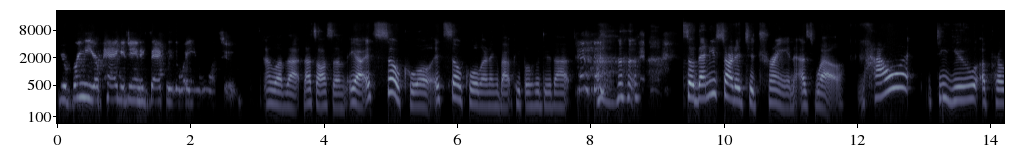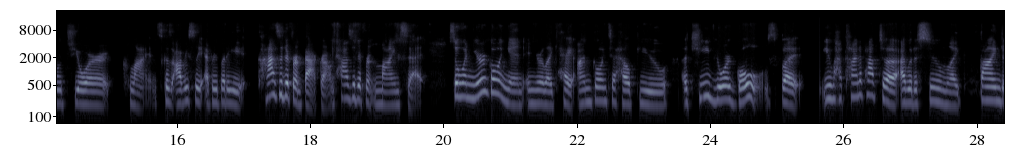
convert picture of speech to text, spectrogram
you're bringing your package in exactly the way you want to. I love that. That's awesome. Yeah, it's so cool. It's so cool learning about people who do that. so then you started to train as well. How do you approach your clients? Because obviously everybody has a different background, has a different mindset. So when you're going in and you're like, hey, I'm going to help you achieve your goals, but you ha- kind of have to i would assume like find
